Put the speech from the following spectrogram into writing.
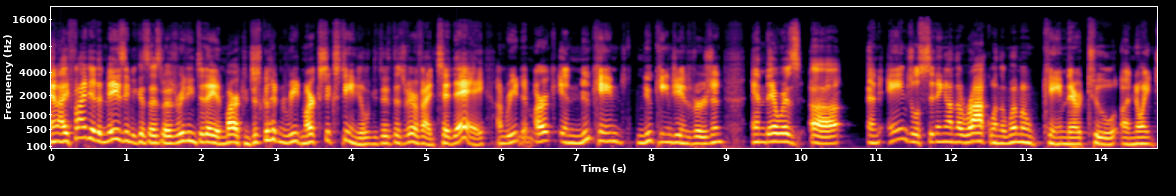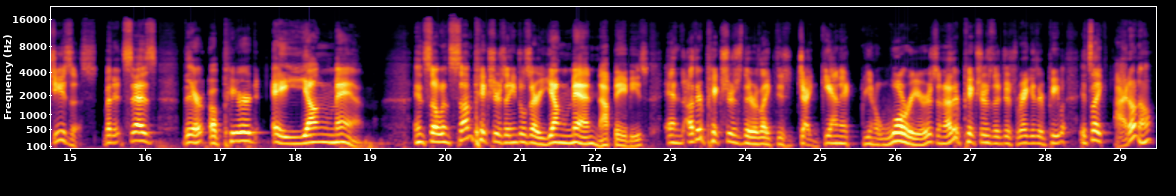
And I find it amazing because as I was reading today in Mark, and just go ahead and read Mark 16, you'll get this verified. Today, I'm reading Mark in New King New King James Version, and there was uh, an angel sitting on the rock when the women came there to anoint Jesus. But it says there appeared a young man. And so in some pictures, angels are young men, not babies. And other pictures, they're like these gigantic, you know, warriors. And other pictures, they're just regular people. It's like, I don't know.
